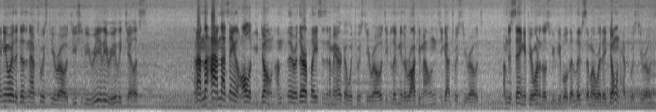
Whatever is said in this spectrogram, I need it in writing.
anywhere that doesn't have twisty roads, you should be really, really jealous. And I'm not, I'm not saying that all of you don't. I'm, there, there are places in America with twisty roads. If you live near the Rocky Mountains, you got twisty roads. I'm just saying if you're one of those few people that live somewhere where they don't have twisty roads,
